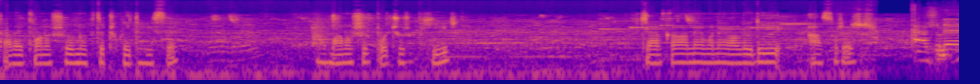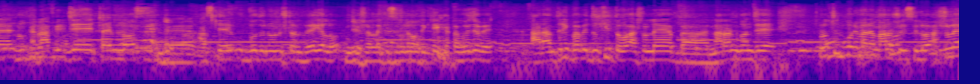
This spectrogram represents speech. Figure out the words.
তাদেরকে অনেক শোরুমের ভিতরে ঢুকাইতে হয়েছে মানুষের প্রচুর ভিড়। যার কারণে মানে অলরেডি আসরের আসলে রাফির যে টাইম লস আজকে উদ্বোধনী অনুষ্ঠান হয়ে গেল ইনশাল্লাহ কিছুক্ষণের মধ্যে কেক হয়ে যাবে। আর আন্তরিকভাবে দুঃখিত আসলে নারায়ণগঞ্জে প্রচুর পরিমাণে মানুষ হয়েছিল আসলে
